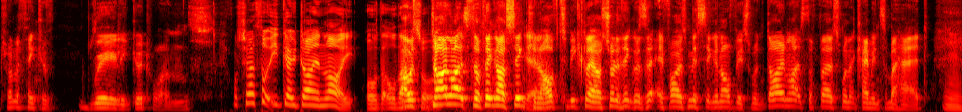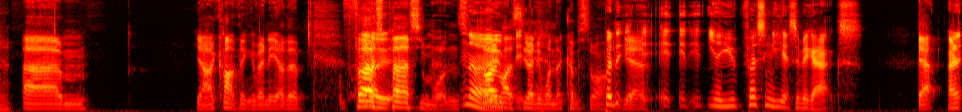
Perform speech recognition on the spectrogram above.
trying to think of really good ones. Well, so I thought you'd go Dying Light or, or that I was sort of. Dying Light's the thing I was thinking Yeah. of. To be clear, I was trying to think was if I was missing an obvious one. Dying Light's the first one that came into my head. Mm. Um, yeah, I can't think of any other first-person uh, ones. no, Light's it- the only one that comes to mind. But it, yeah, it, you know, you first thing you get's a big axe. Yeah. and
